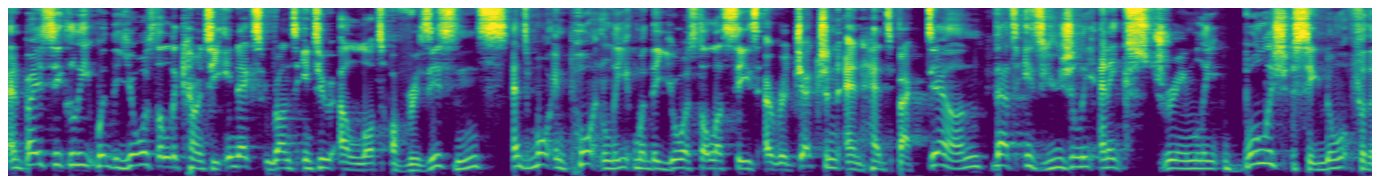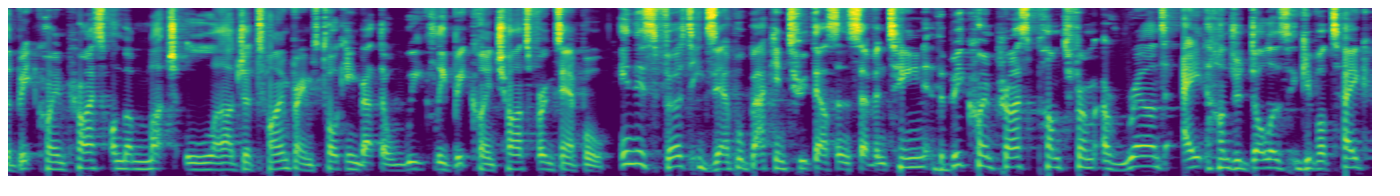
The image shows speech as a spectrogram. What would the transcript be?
and basically when the US dollar currency index runs into a lot of resistance, and more importantly, when the US dollar sees a rejection and heads back down, that is usually an extremely bullish signal for the Bitcoin price price on the much larger timeframes, talking about the weekly Bitcoin charts, for example. In this first example back in 2017, the Bitcoin price pumped from around $800, give or take,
